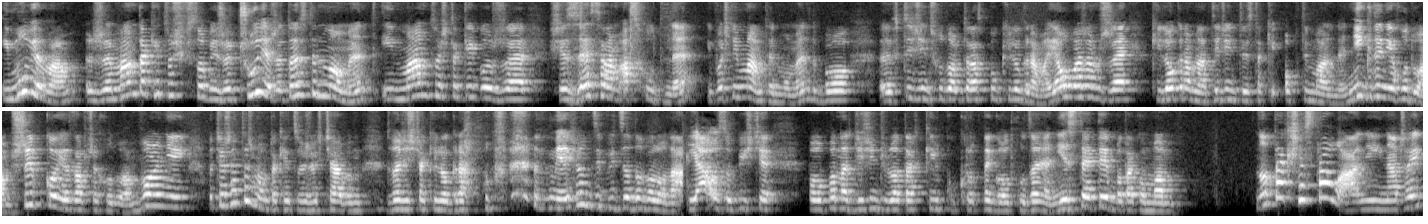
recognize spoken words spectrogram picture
i mówię wam, że mam takie coś w sobie, że czuję, że to jest ten moment i mam coś takiego, że się zesram, a schudnę i właśnie mam ten moment, bo e, w tydzień schudłam teraz pół kilograma. Ja uważam, że kilogram na tydzień to jest takie optymalne. Nigdy nie chudłam szybko, ja zawsze chudłam wolniej, chociaż ja też mam takie coś, że chciałabym 20 kilogramów w miesiąc i być zadowolona. Ja osobiście po ponad 10 latach kilkukrotnego odchudzania, niestety, bo taką mam no tak się stało, a nie inaczej,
